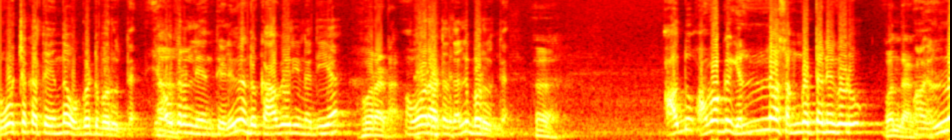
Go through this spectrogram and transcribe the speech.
ರೋಚಕತೆಯಿಂದ ಒಗ್ಗಟ್ಟು ಬರುತ್ತೆ. ಯಾವುದರಲ್ಲಿ ಅಂತ ಹೇಳಿದ್ರೆ ಅದು ಕಾವೇರಿ ನದಿಯ ಹೋರಾಟ. ಹೋರಾಟದಲ್ಲಿ ಬರುತ್ತೆ. ಅದು ಅವಾಗ ಎಲ್ಲ ಸಂಘಟನೆಗಳು ಎಲ್ಲ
